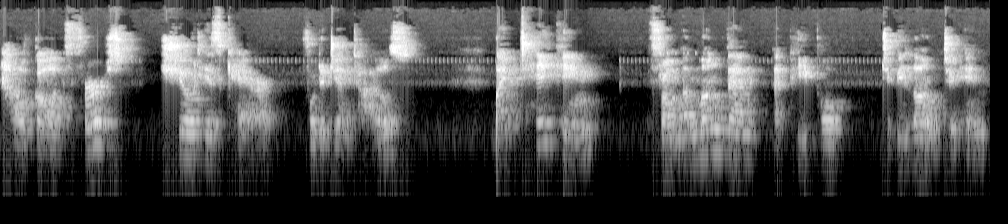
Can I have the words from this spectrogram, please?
how God first showed his care for the Gentiles by taking from among them a people to belong to him.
